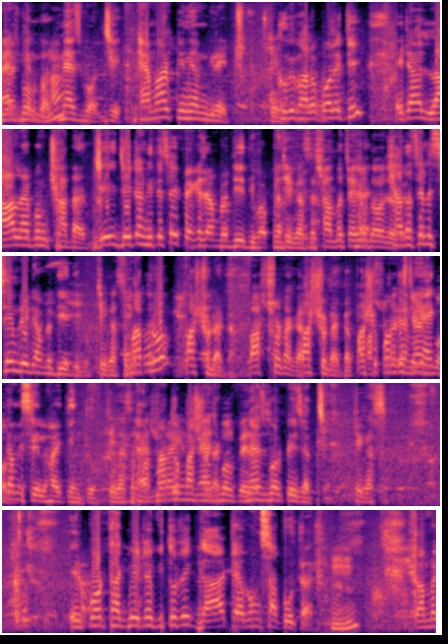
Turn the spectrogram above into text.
ম্যাচ বল ম্যাচ বল জি। হ্যামার প্রিমিয়াম গ্রেড খুবই ভালো কোয়ালিটি এটা লাল এবং সাদা। যে যেটা নিতে চাই প্যাকেজ আমরা দিয়ে দিব আপনাদের। ঠিক আছে সাদা চাইলে দেওয়া যাবে। সাদা চাইলে সেম রেটে আমরা দিয়ে দিব। ঠিক আছে। মাত্র পাঁচশো টাকা। পাঁচশো টাকা। পাঁচশো টাকা। পাঁচশো পঞ্চাশ টাকায় টাকা match একদমই সেল হয় কিন্তু। ঠিক আছে, হ্যাঁ, 500 মাত্র টাকায় পাঁচশো match ball পেয়ে ম্যাচ বল পেয়ে যাচ্ছে। ঠিক আছে। এরপর থাকবে এটার ভিতরে গার্ড এবং সাপোর্টার তো আমরা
